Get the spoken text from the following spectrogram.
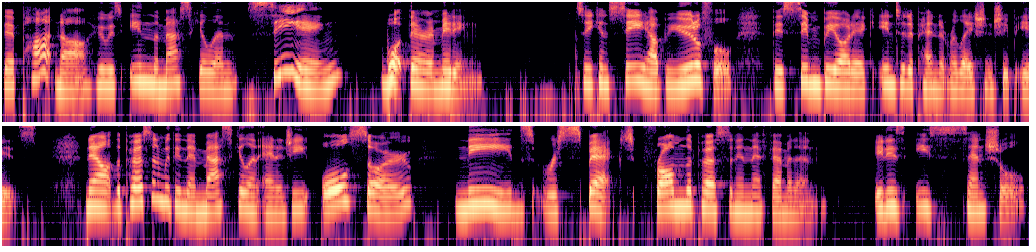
their partner who is in the masculine seeing what they're emitting. So you can see how beautiful this symbiotic, interdependent relationship is. Now, the person within their masculine energy also needs respect from the person in their feminine. It is essential.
